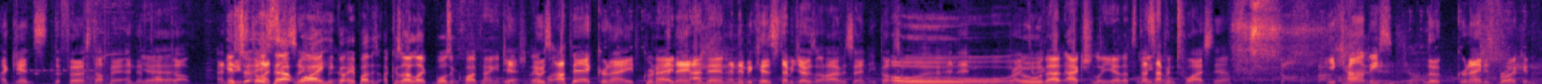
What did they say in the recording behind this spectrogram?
against the first up air and then Yeah. popped up. And is, died is that why he up got hit by this? Because I like wasn't quite paying Yeah, attention. to it was part. up air grenade, Grenade, and then, and then- and then because Stabby Joe was at high percent, he pops up higher, and then Oh, Brad oh, that actually, yeah, that's that's lethal. happened twice now. You can't be look. Grenade is broken.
